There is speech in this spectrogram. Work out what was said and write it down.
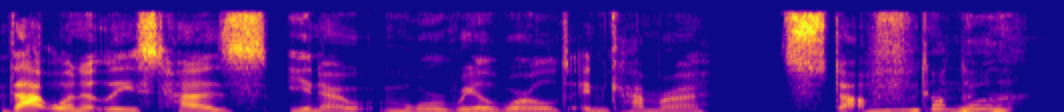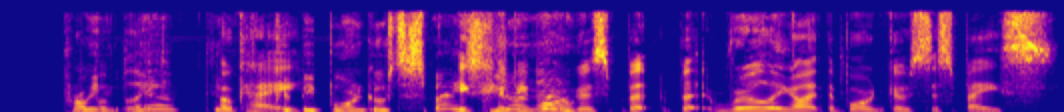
That one at least has you know more real world in camera stuff. We don't know that. We- Probably. yeah, it okay. could be Bourne Goes to Space. It could be Bourne know. Goes, but but ruling out the Bourne Goes to Space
